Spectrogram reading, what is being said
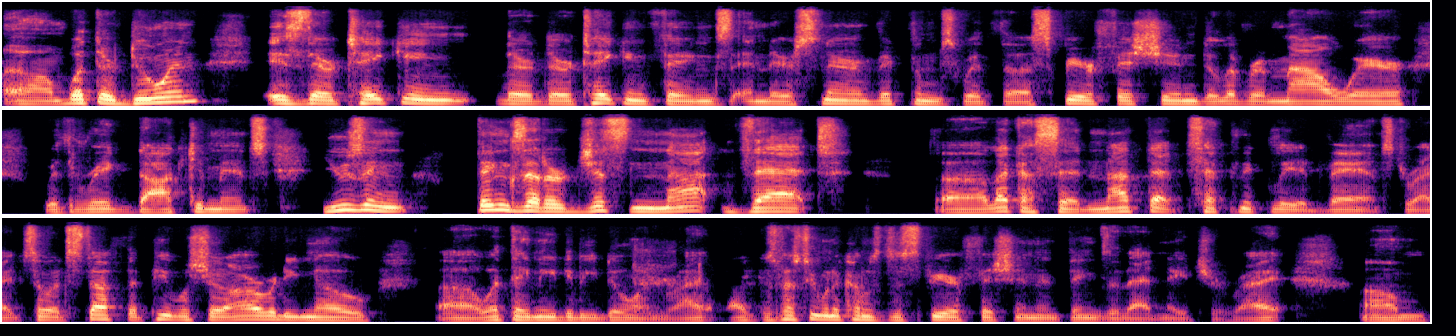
um, what they're doing is they're taking they're they're taking things and they're snaring victims with uh, spear phishing, delivering malware with rigged documents, using things that are just not that uh, like I said, not that technically advanced, right? So it's stuff that people should already know uh, what they need to be doing, right? Like especially when it comes to spear phishing and things of that nature, right? Um,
